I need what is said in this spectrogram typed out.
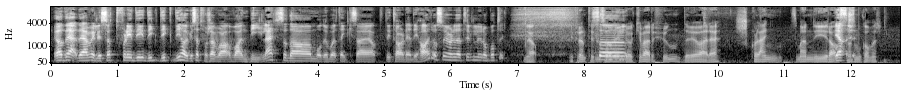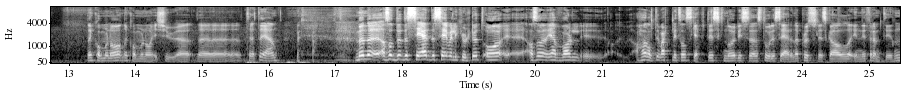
Ja, det er, det er, veldig søtt. Fordi de, de, de, de, har ikke sett for seg hva, hva, en bil er. Så da må de jo bare tenke seg at de tar det de har, og så gjør de det til roboter. Ja. I fremtiden så, så vil det jo ikke være hund, det vil være sklang, som er en ny rase ja, som kommer. Den kommer nå. Den kommer nå i 2031. Men eh, altså, det, det, ser, det, ser, veldig kult ut. Og eh, altså, jeg var har alltid vært litt sånn skeptisk når disse store seriene plutselig skal inn i fremtiden,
